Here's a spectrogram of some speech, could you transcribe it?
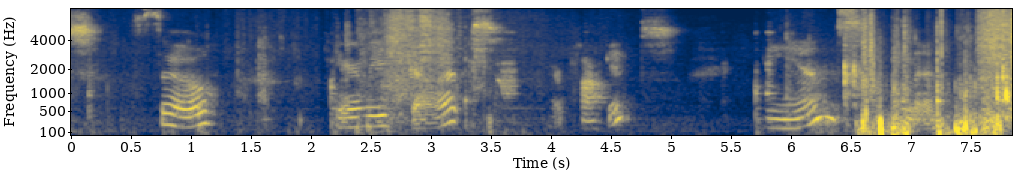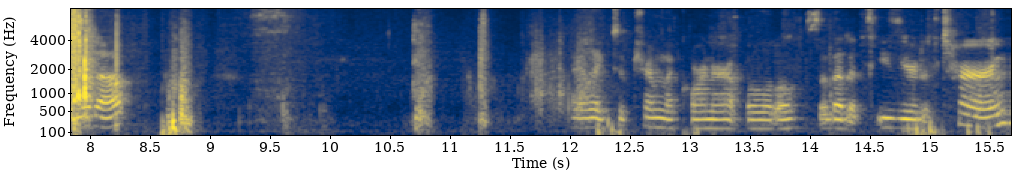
Around. So here we've got our pocket and I'm gonna trim it up. I like to trim the corner up a little so that it's easier to turn.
